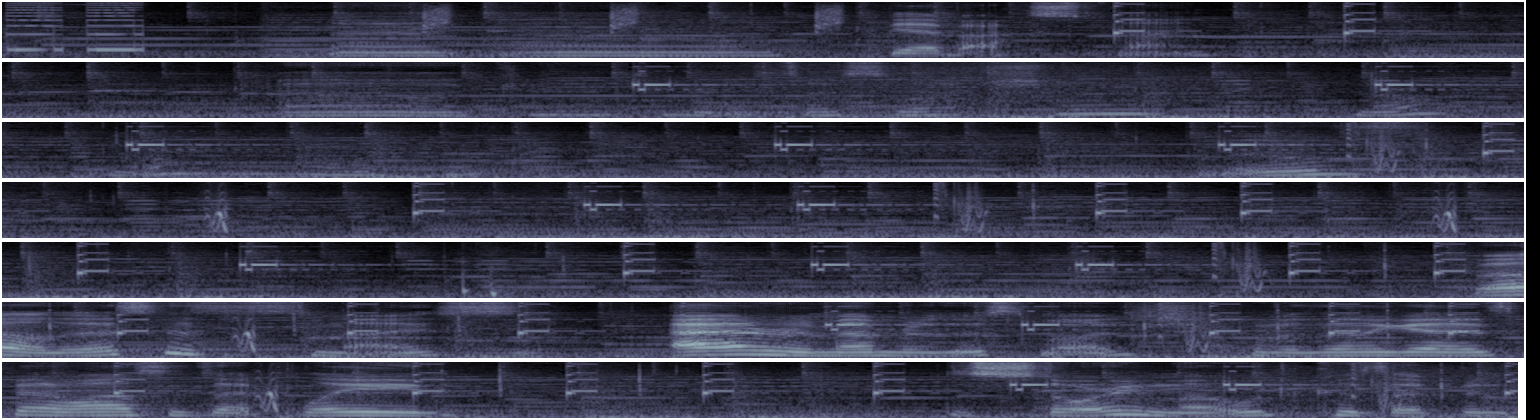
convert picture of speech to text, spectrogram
Uh, uh, yeah, box 9. Uh, okay, multi-selection? No? No? Move. Well, this is nice. I remember this much, but then again, it's been a while since I played the story mode, because I've been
